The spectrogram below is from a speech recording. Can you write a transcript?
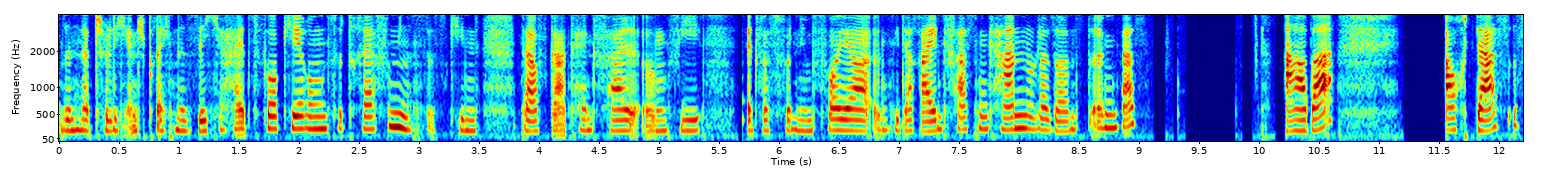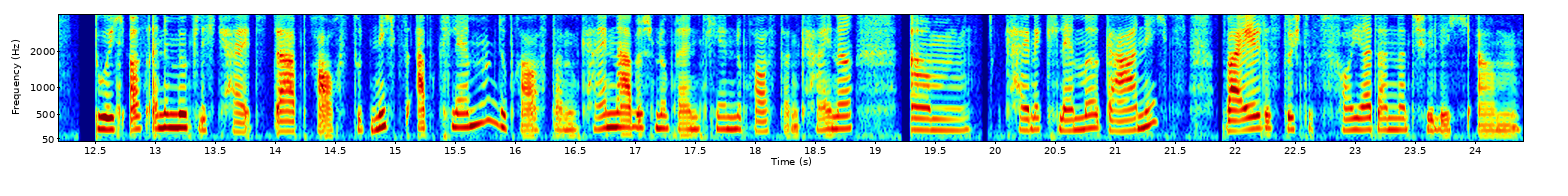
sind natürlich entsprechende Sicherheitsvorkehrungen zu treffen, dass das Kind da auf gar keinen Fall irgendwie etwas von dem Feuer irgendwie da reinfassen kann oder sonst irgendwas. Aber auch das ist durchaus eine Möglichkeit. Da brauchst du nichts abklemmen, du brauchst dann kein Nabelschnurbrändchen, du brauchst dann keine, ähm, keine Klemme, gar nichts, weil das durch das Feuer dann natürlich ähm,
